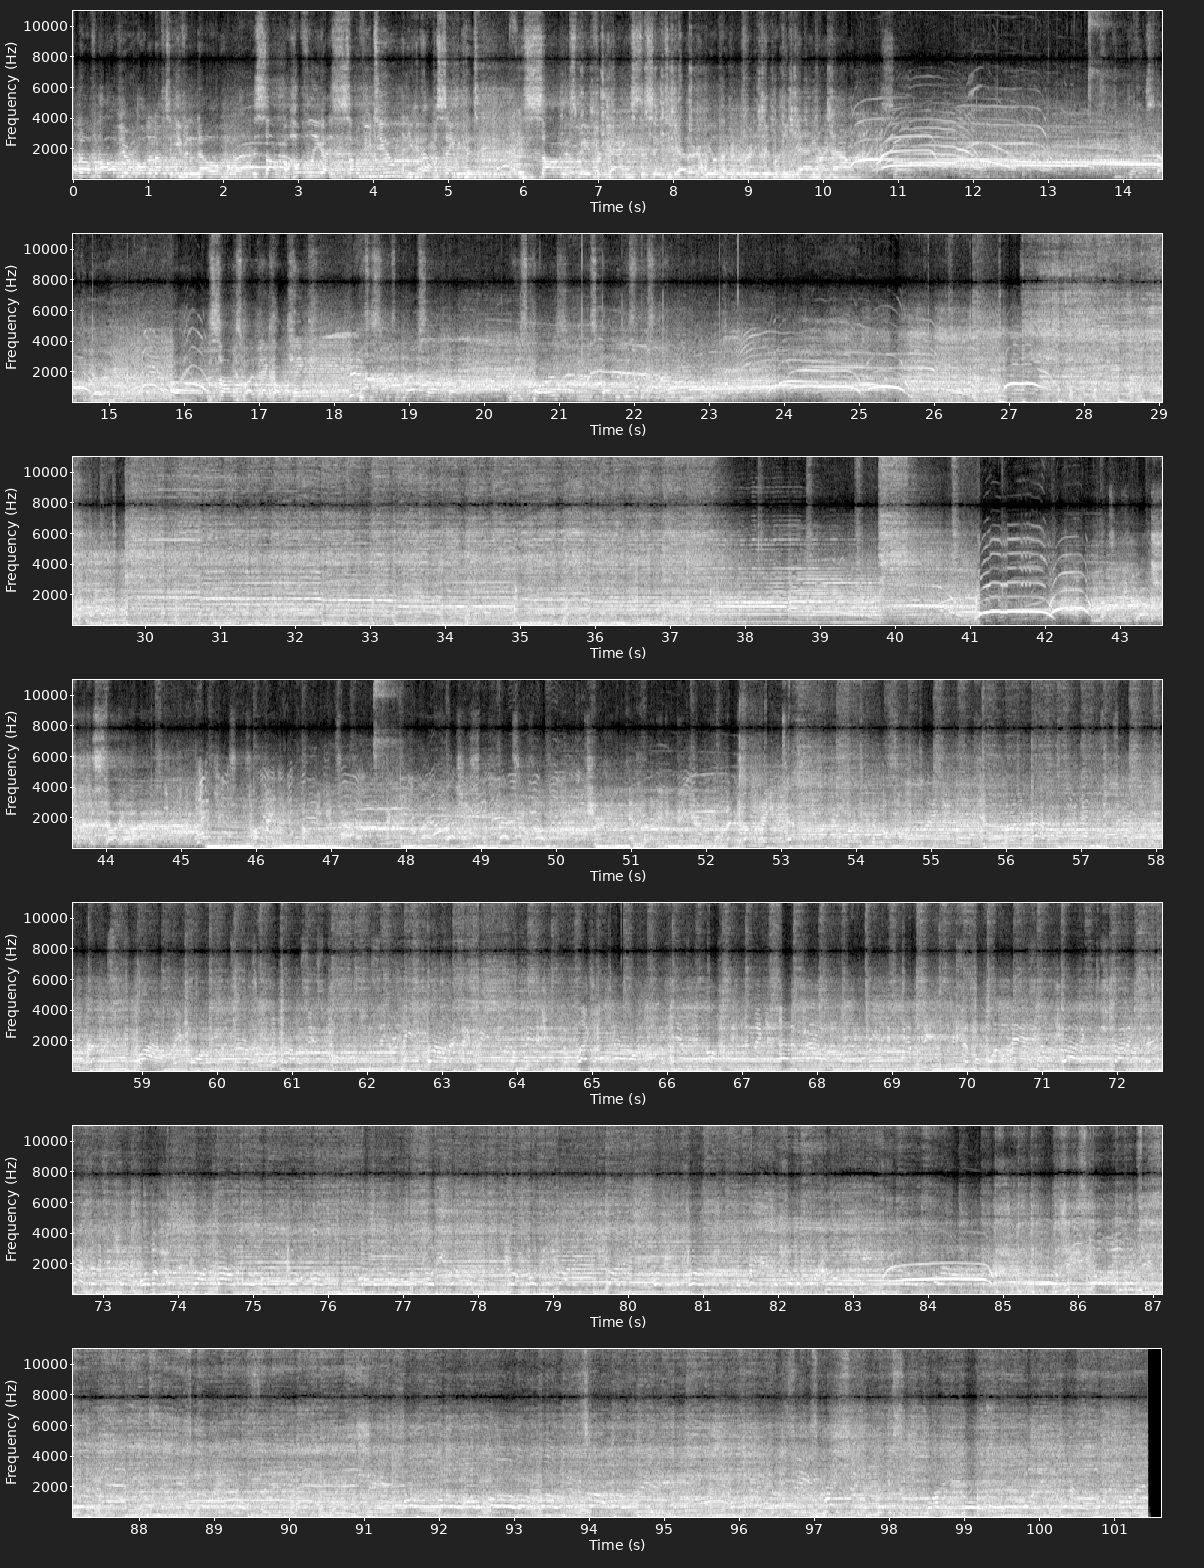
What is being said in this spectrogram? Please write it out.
I don't know if all of you are old enough to even know this song, but hopefully you guys, some of you do, and you can help us sing because it's a song that's made for gangs to sing together, and we look like a pretty good looking gang right now. So, you know, do gang stuff together. learning.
